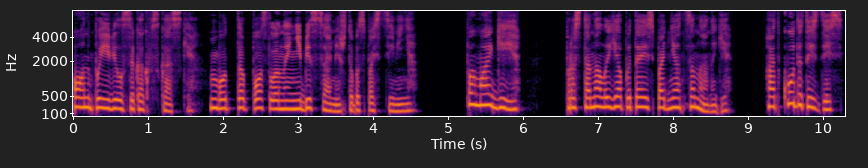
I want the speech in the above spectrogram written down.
Он появился как в сказке, будто посланный небесами, чтобы спасти меня. «Помоги!» — простонала я, пытаясь подняться на ноги. «Откуда ты здесь?»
